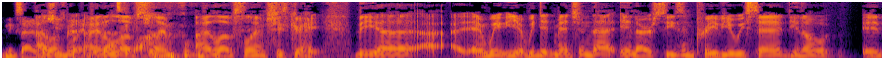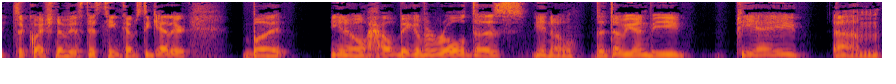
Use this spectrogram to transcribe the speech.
I'm excited. I love Brit- I love Slim. I love Slim. She's great. The uh, and we yeah we did mention that in our season preview. We said you know it's a question of if this team comes together, but you know how big of a role does you know the WNBPA um,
